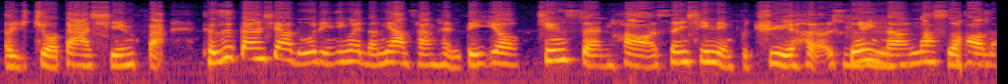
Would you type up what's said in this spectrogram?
呃，九大心法。可是当下卢林因为能量场很低，又精神哈身心灵不聚合，所以呢，那时候呢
